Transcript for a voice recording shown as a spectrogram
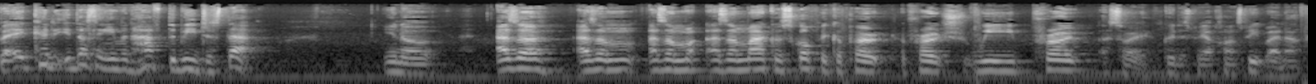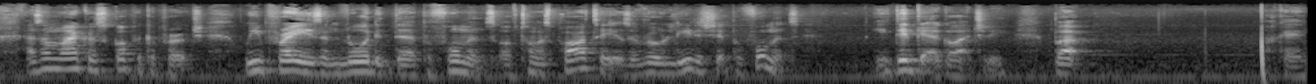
But it could it doesn't even have to be just that. You know, as a as a as a as a microscopic approach approach we pro sorry goodness me I can't speak right now as a microscopic approach we praised and lauded the performance of Thomas Partey as a real leadership performance he did get a goal actually but okay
